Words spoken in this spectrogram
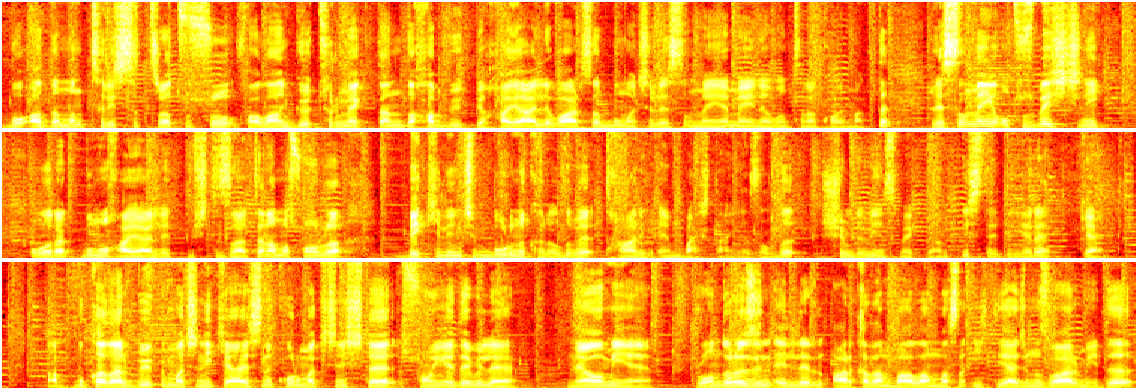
bu adamın Tristratus'u falan götürmekten daha büyük bir hayali varsa bu maçı WrestleMania Main Event'ına koymaktı. WrestleMania 35 için ilk olarak bunu hayal etmişti zaten ama sonra Becky Lynch'in burnu kırıldı ve tarih en baştan yazıldı. Şimdi Vince McMahon istediği yere geldik. Bu kadar büyük bir maçın hikayesini kurmak için işte Sonya Deville, Naomi'ye, Ronda Rousey'nin ellerin arkadan bağlanmasına ihtiyacımız var mıydı?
